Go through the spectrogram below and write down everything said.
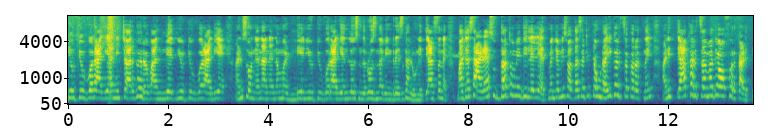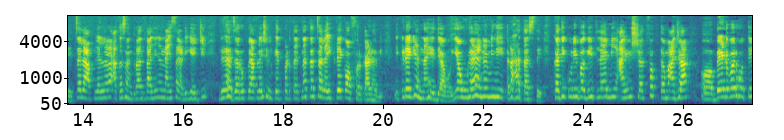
युट्यूबवर आली आणि चार घरं बांधली आहेत. युट्यूबवर आली आहे आणि सोन्या नाण्यानं मडली आणि युट्यूबवर आली आणि रोज रोज नवीन ड्रेस घालून येते. असं नाही. माझ्या साड्या सुद्धा तुम्ही दिलेल्या आहेत. म्हणजे मी स्वतःसाठी तेवढाही खर्च करत नाही आणि त्या खर्चामध्ये ऑफर काढते. चला आपल्याला आता संक्रांत आली ना नाही साडी घ्यायची. दीड हजार रुपये आपल्या शिल्केत पडतायत ना तर चला इकडे एक ऑफर काढावी. इकडे एक ह्यांना हे द्यावं. एवढ्या ह्यानं मी नि- राहत असते. कधी कुणी बघितलंय मी आयुष्यात फक्त माझ्या बेडवर होते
